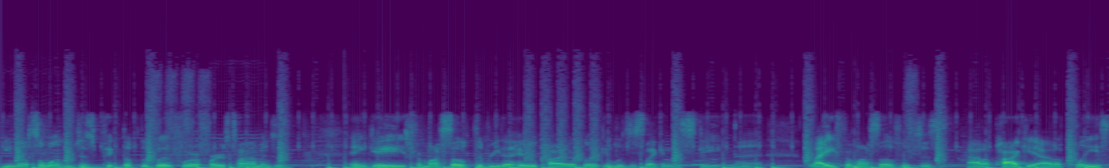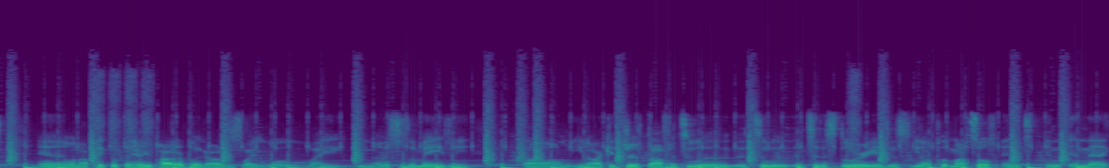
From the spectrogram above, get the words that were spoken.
you know someone who just picked up the book for a first time and just engaged. For myself to read a Harry Potter book, it was just like an escape, man. Life for myself was just out of pocket, out of place. And when I picked up the Harry Potter book, I was just like, whoa, like, you know, this is amazing. Um, you know, I could drift off into a into a, into the story and just, you know, put myself in in, in that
